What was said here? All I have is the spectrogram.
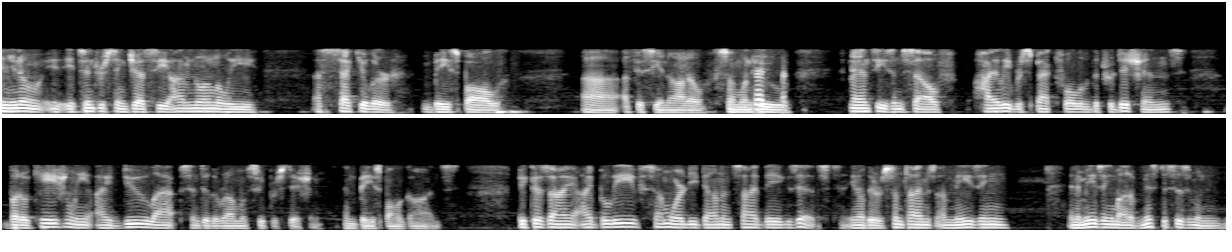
And you know, it's interesting, Jesse. I'm normally a secular baseball uh, aficionado, someone who fancies himself highly respectful of the traditions, but occasionally I do lapse into the realm of superstition and baseball gods because I, I believe somewhere deep down inside they exist. You know, there's sometimes amazing an amazing amount of mysticism and,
